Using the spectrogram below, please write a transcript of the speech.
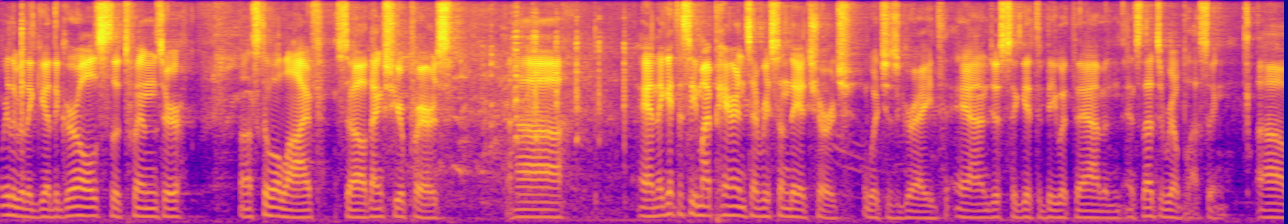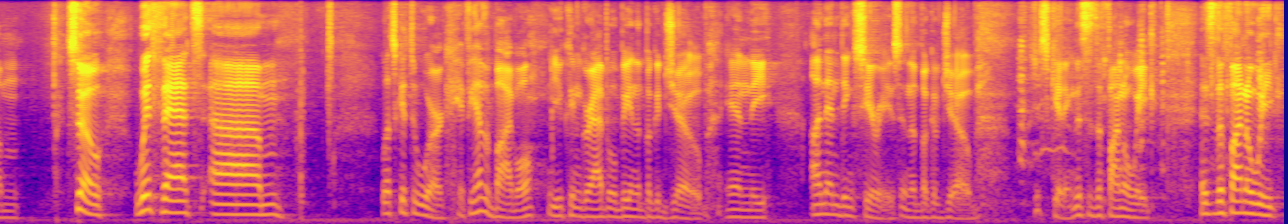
really, really good. The girls, the twins, are uh, still alive. So thanks for your prayers. Uh, and they get to see my parents every Sunday at church, which is great, and just to get to be with them, and, and so that's a real blessing. Um, so, with that, um, let's get to work. If you have a Bible, you can grab it. Will be in the book of Job, in the unending series in the book of Job. Just kidding. This is the final week. This is the final week.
